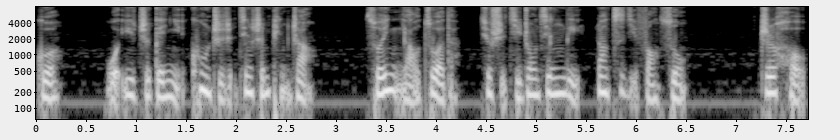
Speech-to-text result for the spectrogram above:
哥，我一直给你控制着精神屏障，所以你要做的就是集中精力，让自己放松，之后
